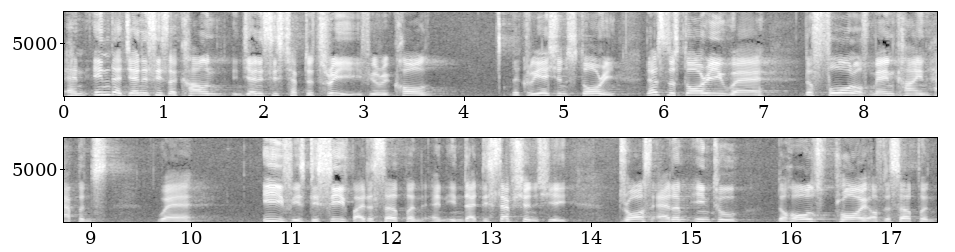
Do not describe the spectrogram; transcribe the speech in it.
And in the Genesis account, in Genesis chapter 3, if you recall the creation story, that's the story where the fall of mankind happens, where Eve is deceived by the serpent, and in that deception, she draws Adam into the whole ploy of the serpent,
